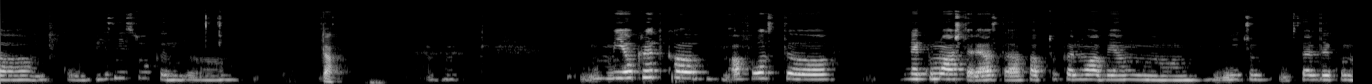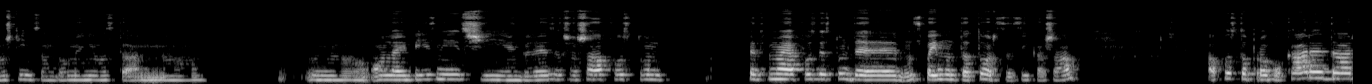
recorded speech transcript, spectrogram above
uh, cu business-ul? Când... Uh, da. Mhm. Eu cred că a fost necunoașterea asta, faptul că nu aveam niciun fel de cunoștință în domeniul ăsta, în, în online business și engleză și așa a fost un pentru noi a fost destul de înspăimântător, să zic așa. A fost o provocare, dar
